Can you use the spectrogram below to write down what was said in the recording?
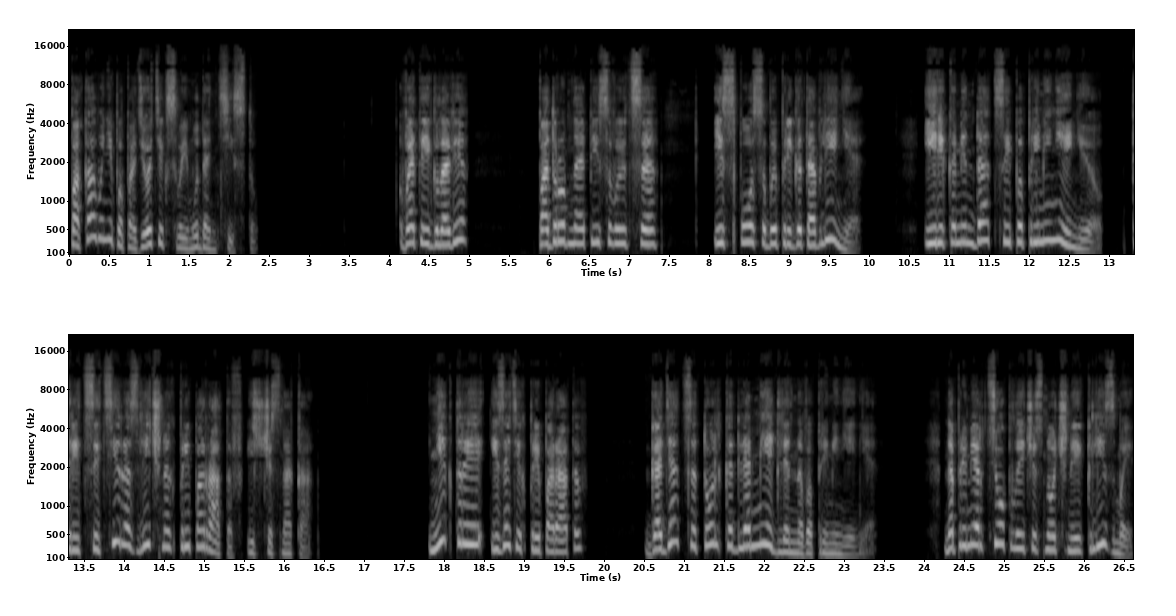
пока вы не попадете к своему дантисту. В этой главе подробно описываются и способы приготовления, и рекомендации по применению 30 различных препаратов из чеснока. Некоторые из этих препаратов годятся только для медленного применения. Например, теплые чесночные клизмы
